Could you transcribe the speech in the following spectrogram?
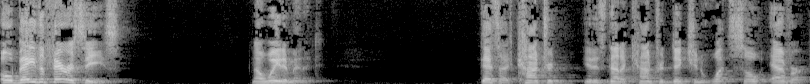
Obey the Pharisees. Now wait a minute. That's a contra, it is not a contradiction whatsoever.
